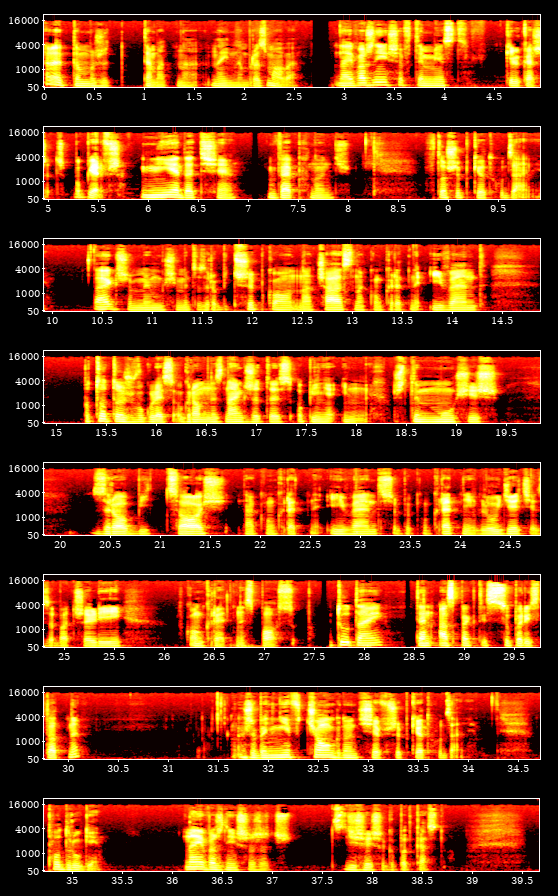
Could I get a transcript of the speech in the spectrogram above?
ale to może temat na, na inną rozmowę. Najważniejsze w tym jest kilka rzeczy. Po pierwsze, nie dać się wepchnąć w to szybkie odchudzanie. Tak, że my musimy to zrobić szybko, na czas, na konkretny event, bo to to już w ogóle jest ogromny znak, że to jest opinia innych, że ty musisz zrobić coś na konkretny event, żeby konkretni ludzie cię zobaczyli w konkretny sposób. Tutaj ten aspekt jest super istotny, żeby nie wciągnąć się w szybkie odchudzanie. Po drugie, najważniejsza rzecz z dzisiejszego podcastu.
